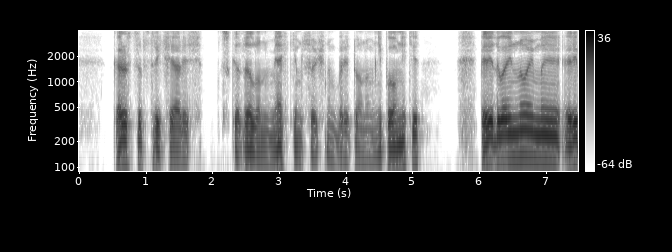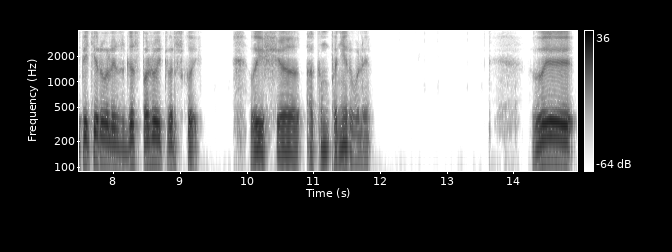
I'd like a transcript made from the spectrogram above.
— Кажется, встречались, — сказал он мягким, сочным баритоном. — Не помните? Перед войной мы репетировали с госпожой Тверской. Вы еще аккомпанировали. — Вы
